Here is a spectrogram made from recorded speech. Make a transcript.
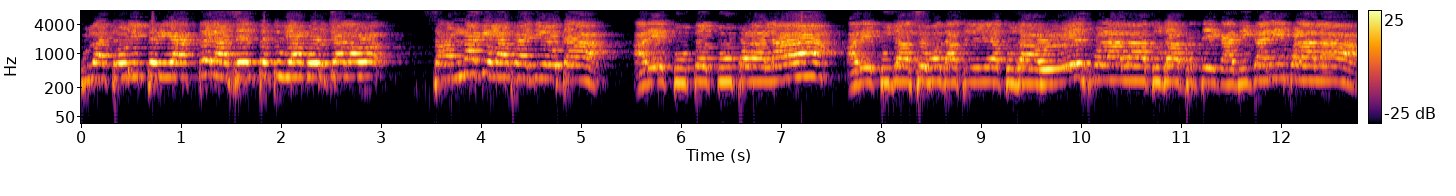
तुला थोडी तरी अक्कल असेल तर तू या मोर्चाला सामना केला पाहिजे होता. अरे तू तर तू पळाला. अरे तुझ्या सोबत असलेल्या तुझा वेस पळाला तुझा प्रत्येक अधिकारी पळाला.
